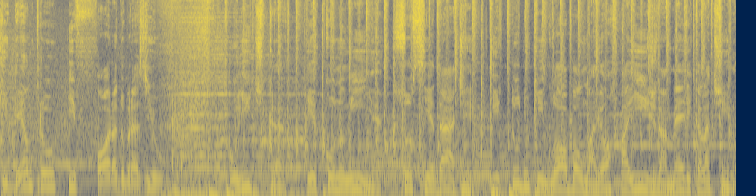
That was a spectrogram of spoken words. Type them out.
De dentro e fora do Brasil. Política, economia, sociedade e tudo que engloba o maior país da América Latina.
